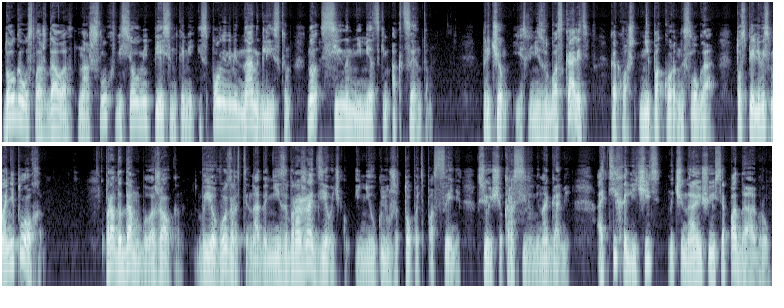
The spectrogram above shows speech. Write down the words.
долго услаждала наш слух веселыми песенками, исполненными на английском, но с сильным немецким акцентом. Причем, если не зубоскалить, как ваш непокорный слуга, то спели весьма неплохо. Правда, даму было жалко. В ее возрасте надо не изображать девочку и неуклюже топать по сцене все еще красивыми ногами, а тихо лечить начинающуюся подагру.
